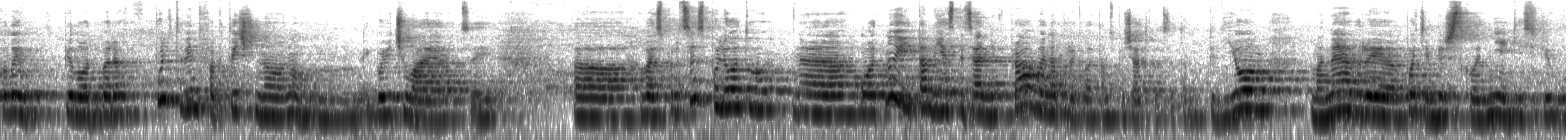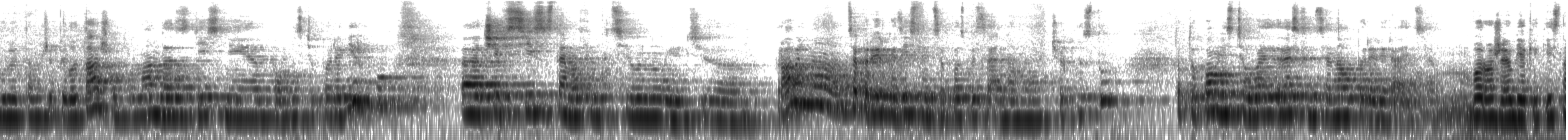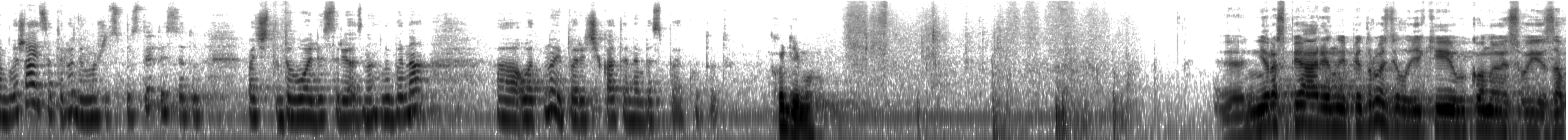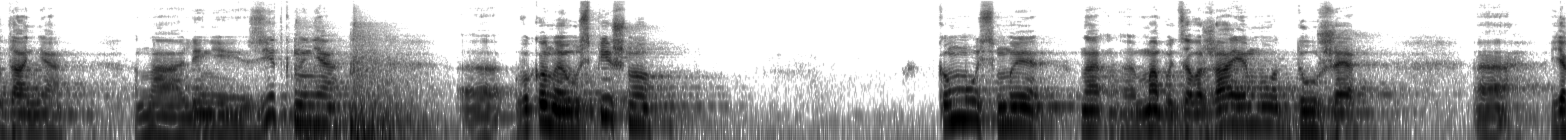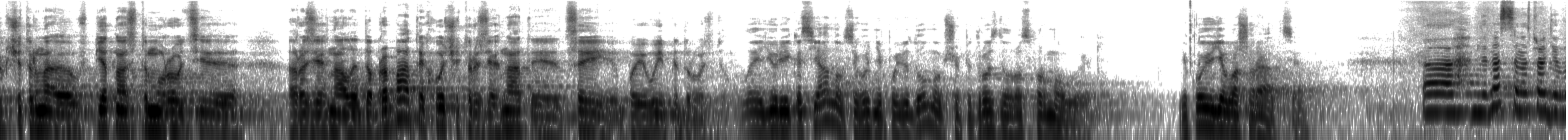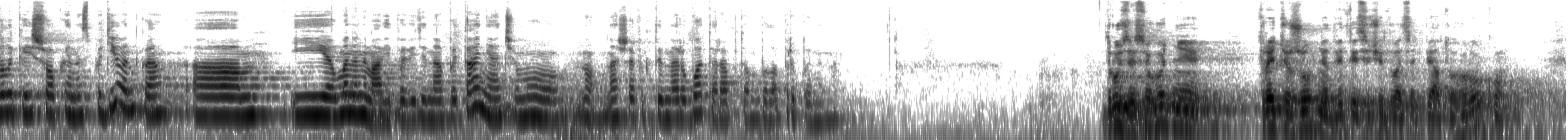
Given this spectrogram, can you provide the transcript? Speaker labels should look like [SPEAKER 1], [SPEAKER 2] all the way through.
[SPEAKER 1] Коли пілот бере пульт, він фактично ну, якби відчуває цей е, весь процес польоту. Е, от, ну і там є спеціальні вправи, наприклад, там спочатку це там підйом, маневри, потім більш складні якісь фігури там вже пілотажу. Команда здійснює повністю перевірку. е, Чи всі системи функціонують правильно? Ця перевірка здійснюється по спеціальному чек-листу. Тобто повністю весь весь функціонал перевіряється. Ворожий об'єкт якийсь наближається, то люди можуть спуститися. Тут, бачите, доволі серйозна глибина. От, ну і перечекати небезпеку тут.
[SPEAKER 2] Ходімо.
[SPEAKER 3] Е, Нерозпіарений підрозділ, який виконує свої завдання на лінії зіткнення, е, виконує успішно. Комусь ми, е, мабуть, заважаємо дуже. Е, Як в 2015 році розігнали Добробати, хочуть розігнати цей бойовий підрозділ.
[SPEAKER 2] Але Юрій Касьянов сьогодні повідомив, що підрозділ розформовують. Якою є ваша реакція?
[SPEAKER 1] Е, Для нас це насправді великий шок і несподіванка. Е, І в мене немає відповіді на питання, чому ну, наша ефективна робота раптом була припинена.
[SPEAKER 4] Друзі, сьогодні 3 жовтня 2025 року.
